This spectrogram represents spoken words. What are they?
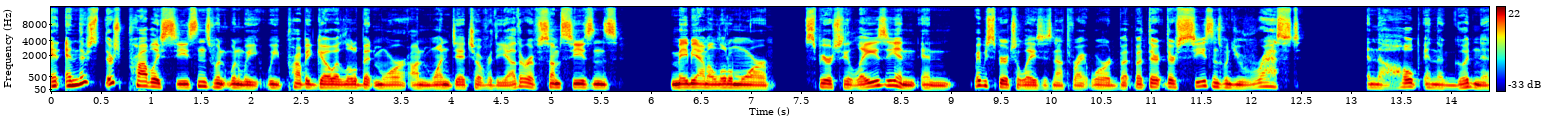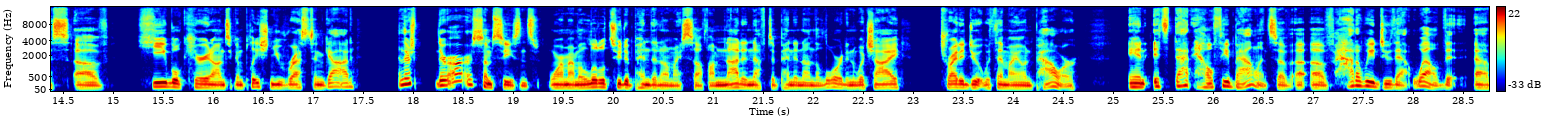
and, and there's, there's probably seasons when, when we, we probably go a little bit more on one ditch over the other. Of some seasons, maybe I'm a little more spiritually lazy and, and maybe spiritual lazy is not the right word, but, but there, there's seasons when you rest in the hope and the goodness of He will carry it on to completion. You rest in God. And there's there are some seasons where I'm, I'm a little too dependent on myself. I'm not enough dependent on the Lord, in which I try to do it within my own power. And it's that healthy balance of of how do we do that well? The uh,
